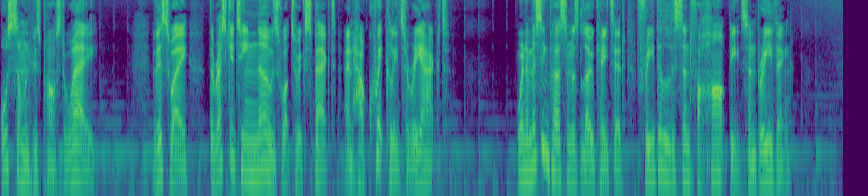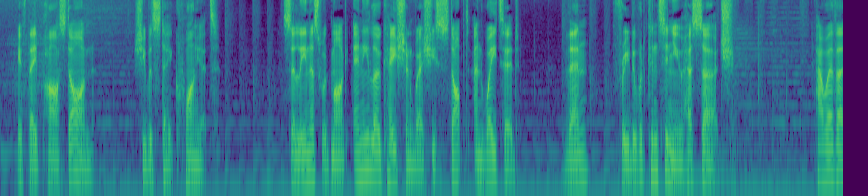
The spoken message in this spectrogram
or someone who's passed away. This way, the rescue team knows what to expect and how quickly to react. When a missing person was located, Frida listened for heartbeats and breathing. If they passed on, she would stay quiet. Salinas would mark any location where she stopped and waited. Then, Frida would continue her search. However,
